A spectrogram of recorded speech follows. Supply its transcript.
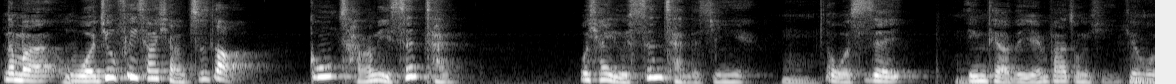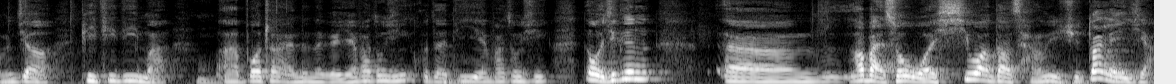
那么我就非常想知道。工厂里生产，我想有生产的经验。嗯，那我是在 Intel 的研发中心，就我们叫 PTD 嘛，啊，波特兰的那个研发中心或者第一研发中心。那我就跟嗯老板说，我希望到厂里去锻炼一下。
